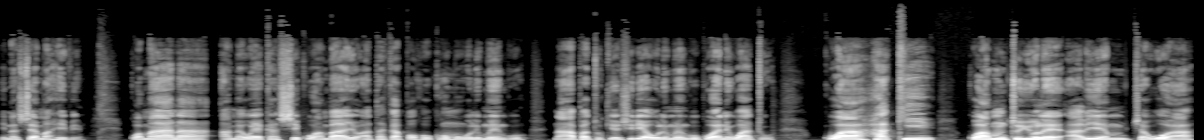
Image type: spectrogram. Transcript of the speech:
inasema hivi kwa maana ameweka siku ambayo atakapohukumu ulimwengu na hapa tukiashiria ulimwengu kuwa ni watu kwa haki kwa mtu yule aliyemchagua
